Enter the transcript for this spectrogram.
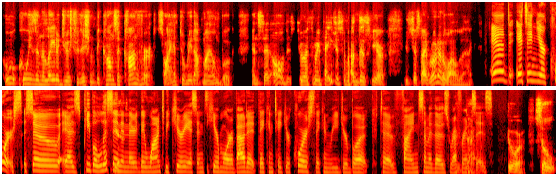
who, who is in the later Jewish tradition becomes a convert. So I had to read up my own book and said, oh, there's two or three pages about this here. It's just I wrote it a while back. And it's in your course. So as people listen yes. and they they want to be curious and hear more about it, they can take your course, they can read your book to find some of those references. Exactly. Sure. So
